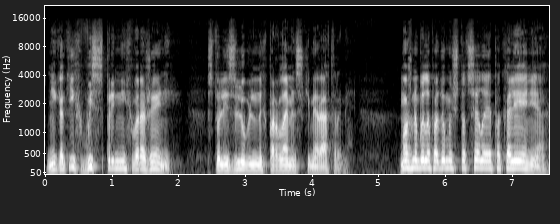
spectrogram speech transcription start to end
никаких выспренних выражений, столь излюбленных парламентскими ораторами. Можно было подумать, что целое поколение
